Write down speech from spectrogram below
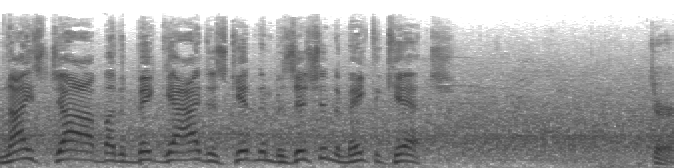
Nice job by the big guy just getting in position to make the catch. Sure.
